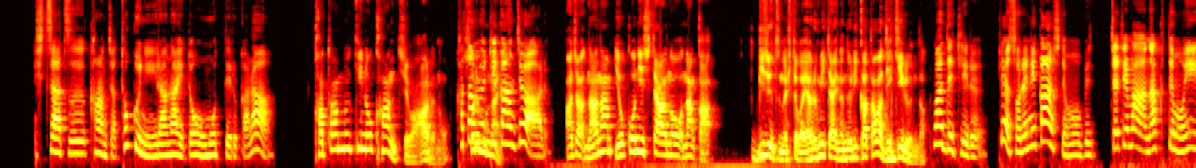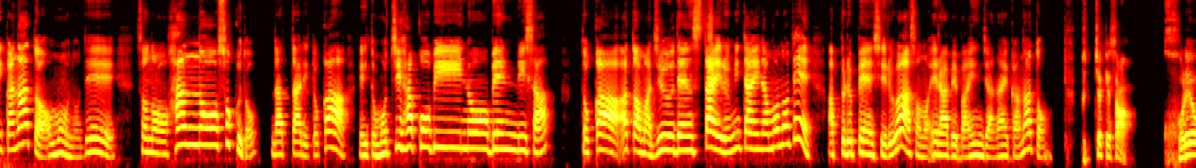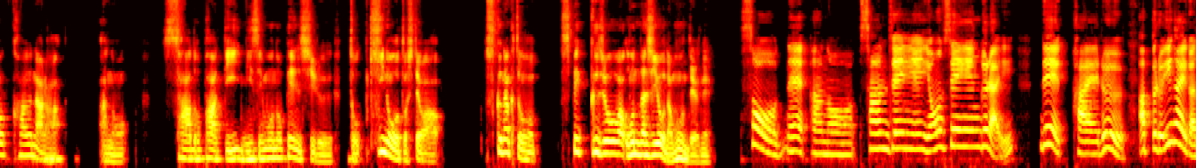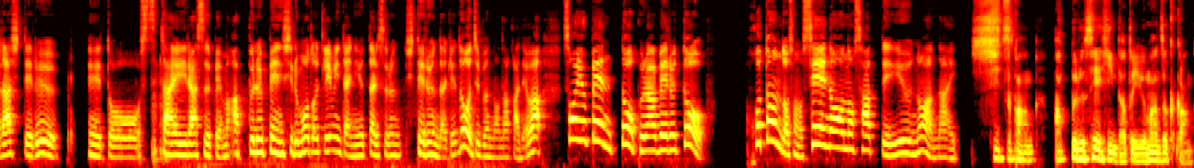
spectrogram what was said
筆圧感知は特にいらないと思ってるから、傾きの感知はあるの？傾き感知はある。あ、じゃあ、斜横にしてあの、なんか、美術の人がやるみたいな塗り方はできるんだ。はできる。けどそれに関してもぶっちゃけまあなくてもいいかなとは思うので、その反応速度だったりとか、えっ、と持ち運びの便利さとか、あとはまあ充電スタイルみたいなもので、Apple Pencil はその選べばいいんじゃないかなと。ぶっちゃけさ、これを買うなら、あの、サードパーティー偽物ペンシルと機能としては、少なくともスペック上は同じようなもんだよね。そうね、あの、3000円、4000円ぐらいで買える、アップル以外が出してる、えっ、と、スタイラスペン、まあ、アップルペンシルもどきみたいに言ったりする、してるんだけど、自分の中では。そういうペンと比べると、ほとんどその性能の差っていうのはない。質感、アップル製品だという満足感。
